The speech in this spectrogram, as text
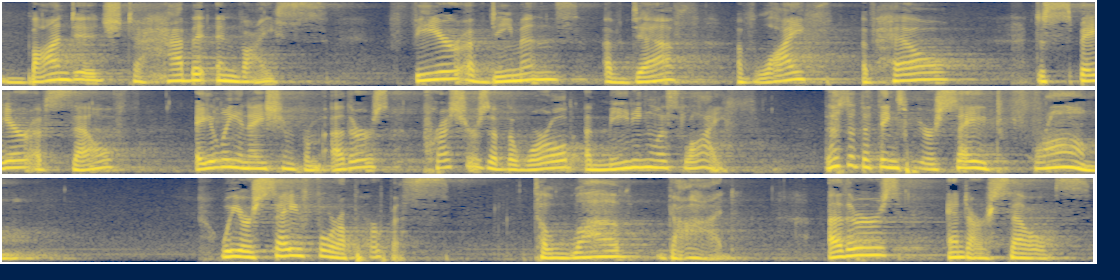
bondage to habit and vice, fear of demons, of death, of life, of hell, despair of self, alienation from others, pressures of the world, a meaningless life. Those are the things we are saved from. We are saved for a purpose to love God, others, and ourselves.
